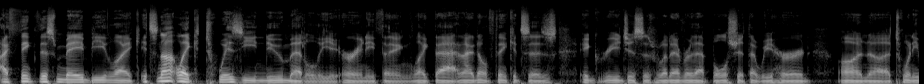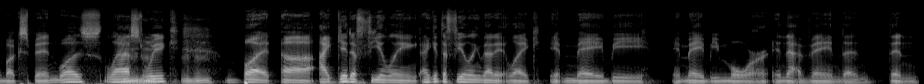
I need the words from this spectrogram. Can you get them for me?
I think this may be like it's not like twizzy new metally or anything like that, and I don't think it's as egregious as whatever that bullshit that we heard on uh, Twenty Buck Spin was last week. But uh, I get a feeling, I get the feeling that it like it may be it may be more in that vein than than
